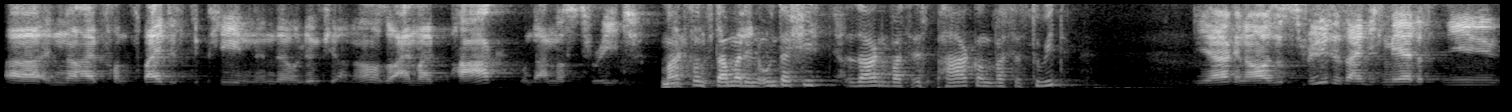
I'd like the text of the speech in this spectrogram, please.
äh, innerhalb von zwei Disziplinen in der Olympia. Ne? Also einmal Park und einmal Street. Magst du uns da mal den Unterschied ja. sagen? Was ist Park und was ist Street? Ja, genau. Also Street ist eigentlich mehr, dass die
